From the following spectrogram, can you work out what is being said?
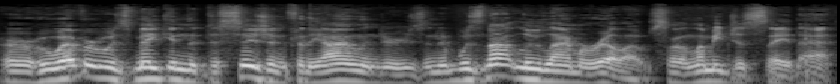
or whoever was making the decision for the Islanders, and it was not Lou Lamoriello. So let me just say that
